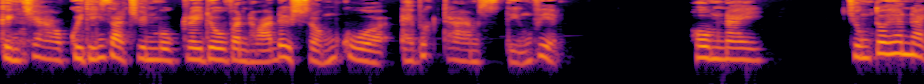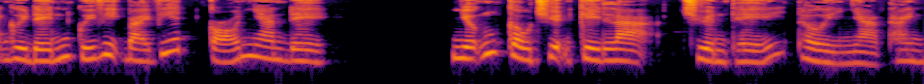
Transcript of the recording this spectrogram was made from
Kính chào quý thính giả chuyên mục Radio Văn hóa Đời Sống của Epoch Times tiếng Việt. Hôm nay, chúng tôi hân hạnh gửi đến quý vị bài viết có nhan đề Những câu chuyện kỳ lạ truyền thế thời nhà Thanh.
